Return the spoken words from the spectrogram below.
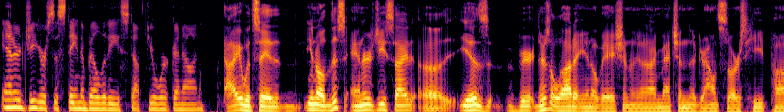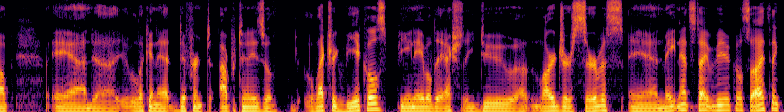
energy or sustainability stuff you're working on? I would say that you know this energy side uh, is very. There's a lot of innovation, and I mentioned the ground source heat pump, and uh, looking at different opportunities with electric vehicles, being able to actually do uh, larger service and maintenance type vehicles. So I think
